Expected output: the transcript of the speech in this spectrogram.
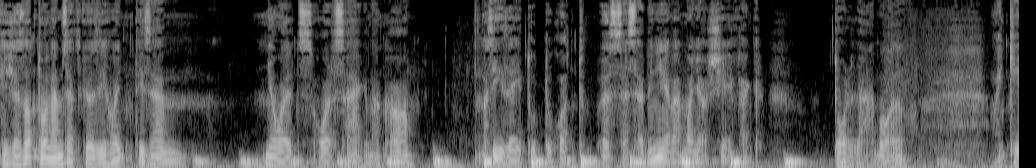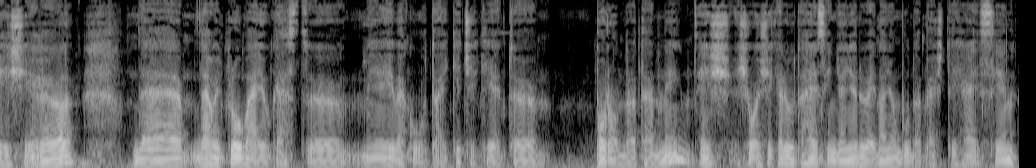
és ez attól nemzetközi, hogy 18 országnak a, az ízeit tudtuk ott összeszedni, nyilván magyar séfek tollából, vagy késéről, de, de hogy próbáljuk ezt mi évek óta egy kicsikét porondra tenni, és, és jól sikerült a helyszín gyönyörű, egy nagyon budapesti helyszín.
